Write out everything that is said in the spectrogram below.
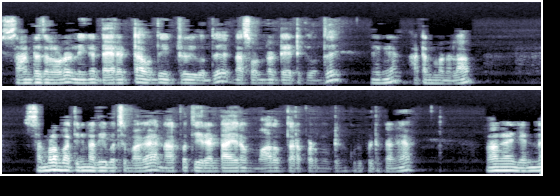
சான்றிதழோடு நீங்கள் டைரெக்டாக வந்து இன்டர்வியூ வந்து நான் சொன்ன டேட்டுக்கு வந்து நீங்கள் அட்டன் பண்ணலாம். சம்பளம் பார்த்தீங்கன்னா அதிகபட்சமாக நாற்பத்தி ரெண்டாயிரம் மாதம் தரப்படும் அப்படின்னு குறிப்பிட்டிருக்காங்க. வாங்க என்ன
